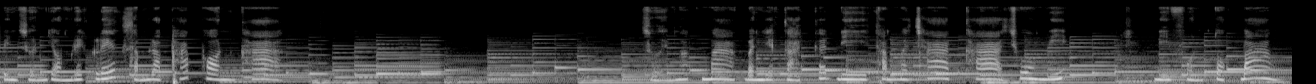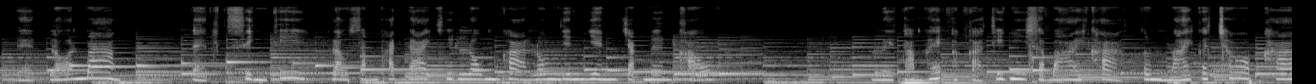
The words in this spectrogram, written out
เป็นสวนหย่อมเล็กๆสำหรับพักผ่อนค่ะ สวยมากๆ บรรยากาศก็ดีธรรมชาติค่ะช่วงนี้ มีฝนตกบ้าง แดดร้อนบ้าง แต่สิ่งที่เราสัมผัสได้คือลมค่ะ ลมเย็นๆจากเนินเขา เลยทำให้อากาศที่นี่สบายค่ะ ต้นไม้ก็ชอบค่ะ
